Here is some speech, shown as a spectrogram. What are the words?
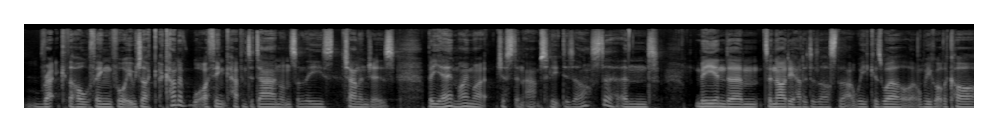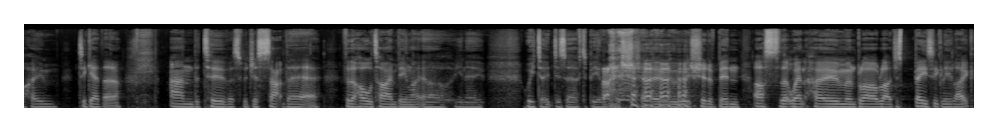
wreck the whole thing for you, which is like kind of what I think happened to Dan on some of these challenges. But yeah, mine were just an absolute disaster. And me and um, had a disaster that week as well, and we got the car home together. And the two of us were just sat there for the whole time, being like, "Oh, you know, we don't deserve to be on this show. it should have been us that went home," and blah blah. Just basically like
